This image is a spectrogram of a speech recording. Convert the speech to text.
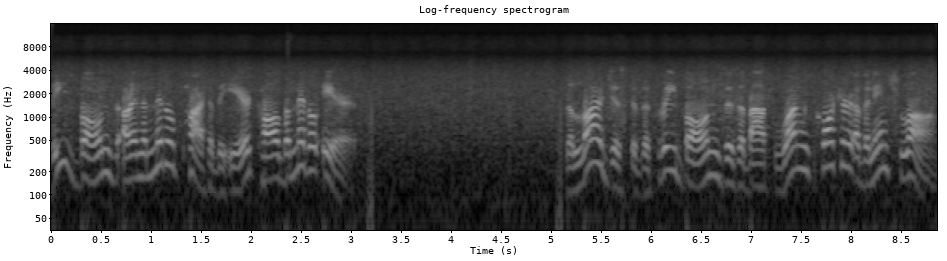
These bones are in the middle part of the ear called the middle ear. The largest of the three bones is about one quarter of an inch long.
